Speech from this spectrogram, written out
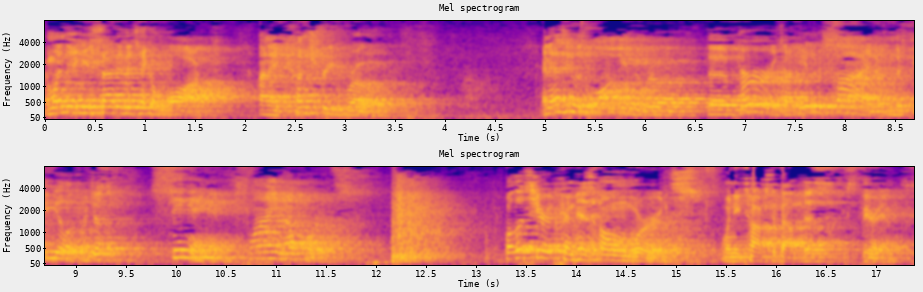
And one day he decided to take a walk on a country road. And as he was walking the road, the birds on either side from the fields were just singing and flying upwards. Well, let's hear it from his own words when he talks about this experience.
